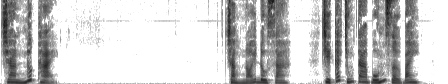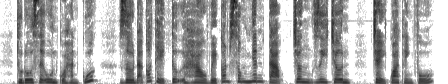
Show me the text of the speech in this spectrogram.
tràn nước thải. Chẳng nói đâu xa, chỉ cách chúng ta 4 giờ bay, thủ đô Seoul của Hàn Quốc giờ đã có thể tự hào về con sông nhân tạo Trân Di Trơn chảy qua thành phố.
